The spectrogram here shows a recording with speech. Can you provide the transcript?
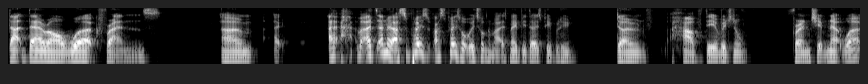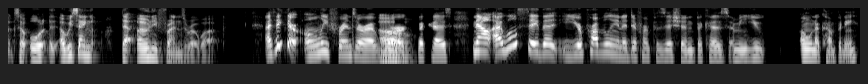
that there are work friends. Um I, I, I don't know i suppose i suppose what we're talking about is maybe those people who don't have the original friendship network. So or are we saying their only friends are at work? I think their only friends are at work oh. because now I will say that you're probably in a different position because, I mean, you own a company,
